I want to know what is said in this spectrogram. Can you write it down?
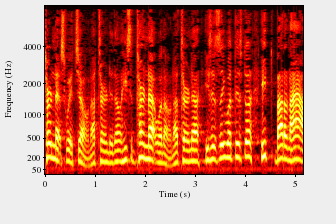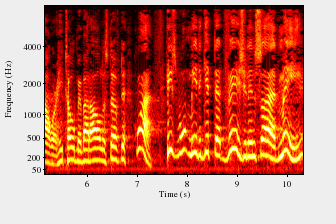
turn that switch on. I turned it on. He said, turn that one on. I turned that. He said, see what this does? He, about an hour, he told me about all the stuff. Why? He's wanting me to get that vision inside me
